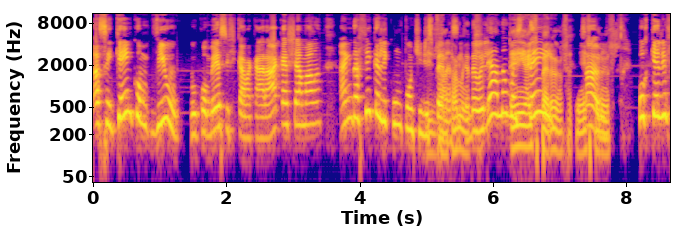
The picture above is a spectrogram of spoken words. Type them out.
assim, quem viu o começo e ficava, caraca, Shyamalan, ainda fica ali com um pontinho de esperança, Exatamente. entendeu? Ele, ah, não, mas Tem tem. a esperança, tem a sabe? esperança. Porque ele,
